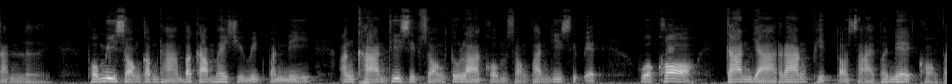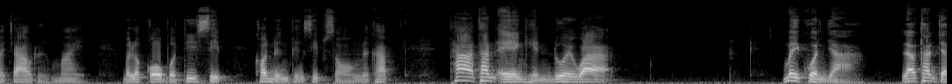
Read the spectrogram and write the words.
กันเลย ผมมีสองคำถามประคำให้ชีวิตวันนี้ อังคารที่ 12 ตุลาคม 2021 หัวข้อการหย่าร้างผิดต่อสายพระเนตรของพระเจ้าหรือไม่มาระโกบทที่ 10 ข้อ1ถึง12 นะครับ ถ้าท่านเองเห็นด้วยว่า ไม่ควรหย่า แล้วท่านจะ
